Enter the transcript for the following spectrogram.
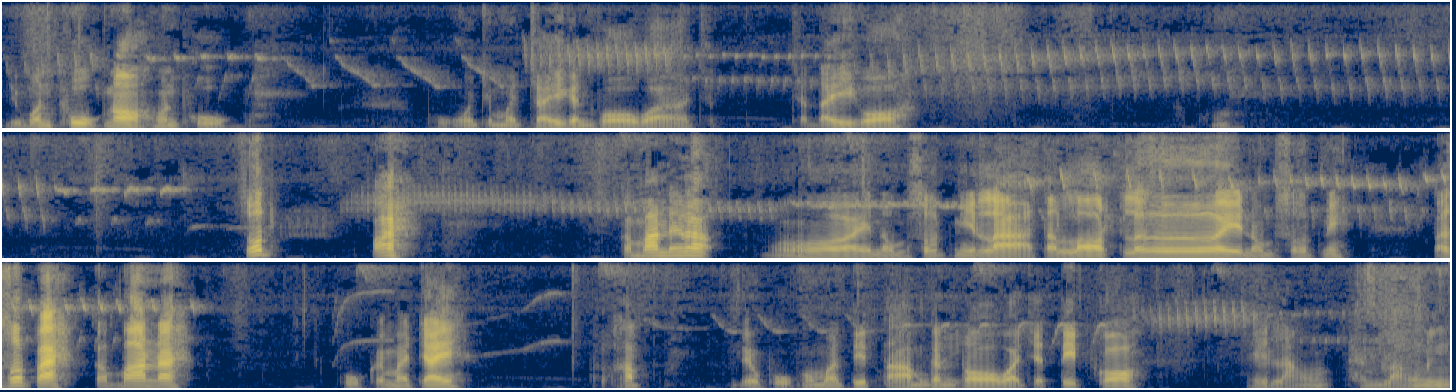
เดี๋ยววันผูกเนาะวันผูกผูกมันจะมาใจกันพอว่าจะจะได้ก็สด ไปกลับบ้านได้แล้วโอ้ยนมสดนี่ลาตลอดเลยนมสดนี่ ไปสดไปกลับบ้านนะผูกกันมาใจครับ เดี๋ยวผูกเขามาติดตามกันต่อว่าจะติดก็ไอ้หลังแผ่นหลังหนึ่ง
